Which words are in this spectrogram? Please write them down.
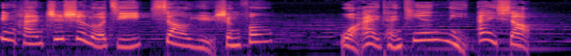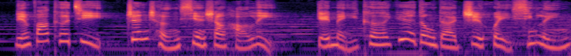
蕴含知识逻辑，笑语生风。我爱谈天，你爱笑。联发科技真诚献上好礼，给每一颗跃动的智慧心灵。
